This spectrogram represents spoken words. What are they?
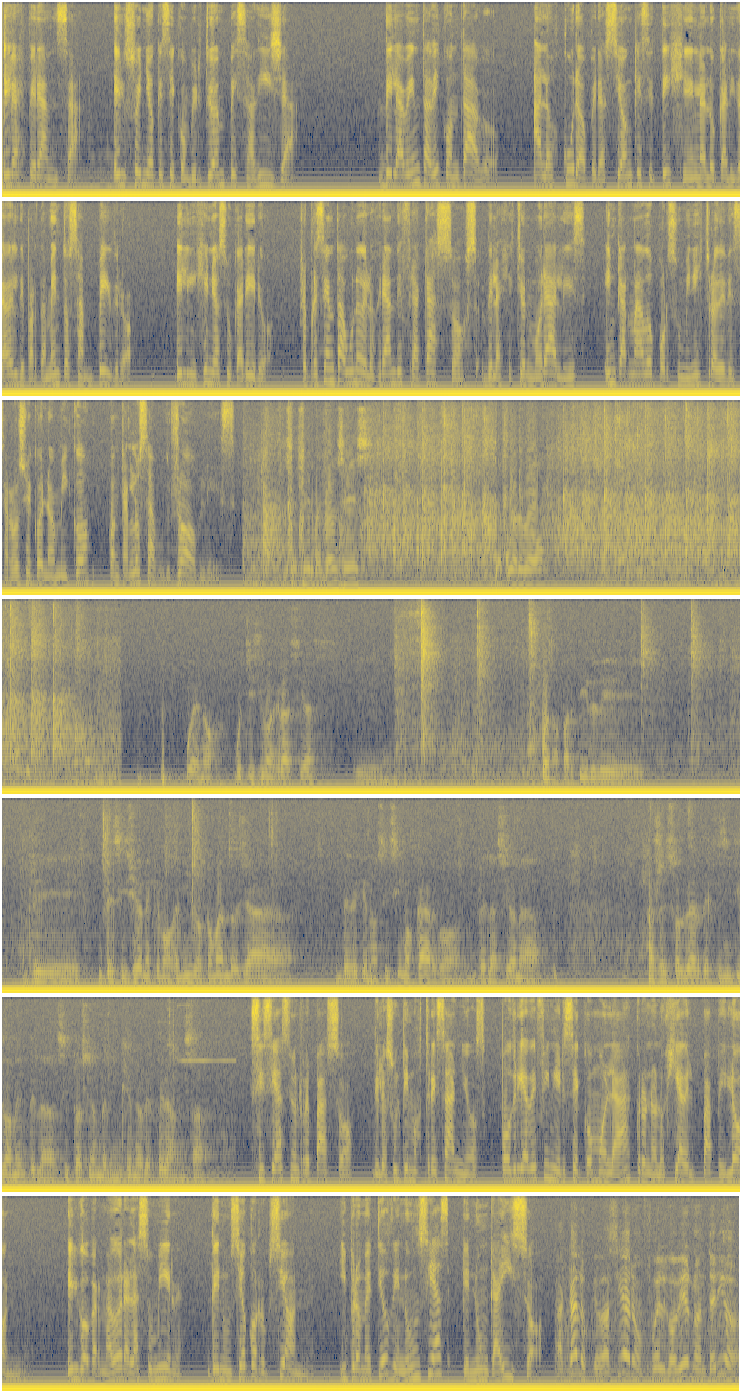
La esperanza, el sueño que se convirtió en pesadilla, de la venta de contado a la oscura operación que se teje en la localidad del departamento San Pedro, el ingenio azucarero, representa uno de los grandes fracasos de la gestión Morales, encarnado por su ministro de Desarrollo Económico, Juan Carlos Abud Robles. Se firma entonces, de acuerdo. Bueno, muchísimas gracias. Eh, bueno, a partir de, de decisiones que hemos venido tomando ya desde que nos hicimos cargo en relación a, a resolver definitivamente la situación del ingenio de Esperanza. Si se hace un repaso de los últimos tres años, podría definirse como la cronología del papelón. El gobernador al asumir denunció corrupción y prometió denuncias que nunca hizo. Acá los que vaciaron fue el gobierno anterior.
